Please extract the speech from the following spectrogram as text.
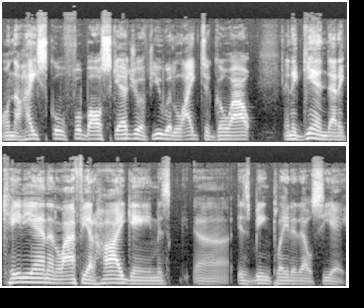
on the high school football schedule. If you would like to go out, and again, that Acadiana and Lafayette High game is uh, is being played at LCA.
